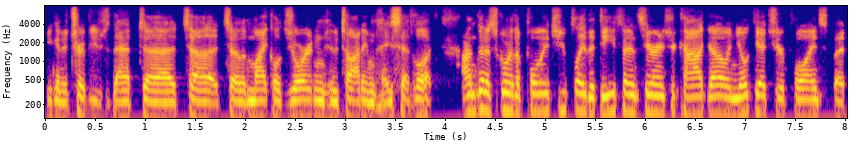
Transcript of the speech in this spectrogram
you can attribute that uh, to, to Michael Jordan, who taught him. He said, "Look, I'm going to score the points. You play the defense here in Chicago, and you'll get your points. But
